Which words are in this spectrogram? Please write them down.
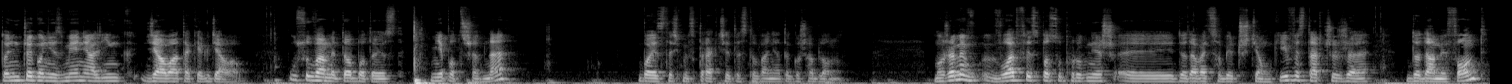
To niczego nie zmienia, link działa tak jak działał. Usuwamy to, bo to jest niepotrzebne, bo jesteśmy w trakcie testowania tego szablonu. Możemy w, łatwy sposób również yy, dodawać sobie czcionki. Wystarczy, że dodamy font,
